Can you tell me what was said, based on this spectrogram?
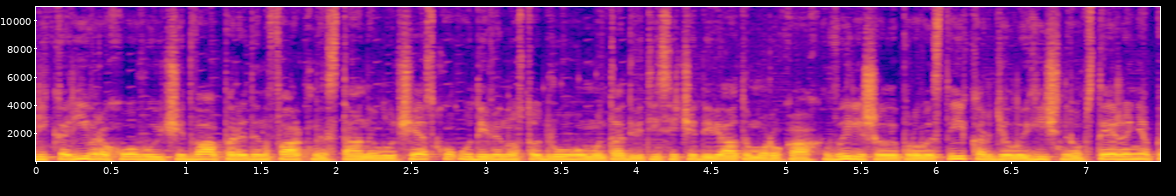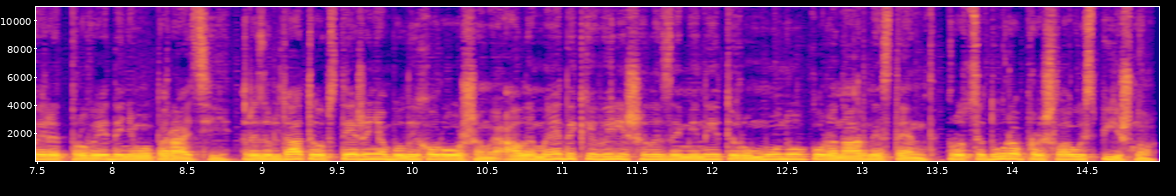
Лікарі, враховуючи два передінфарктні стани Луческу у 92-му та 2009 роках, вирішили провести кардіологічне обстеження перед проведенням операції. Результати обстеження були хорошими, але медики вирішили замінити румуну коронарний стенд. Процедура пройшла успішно.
